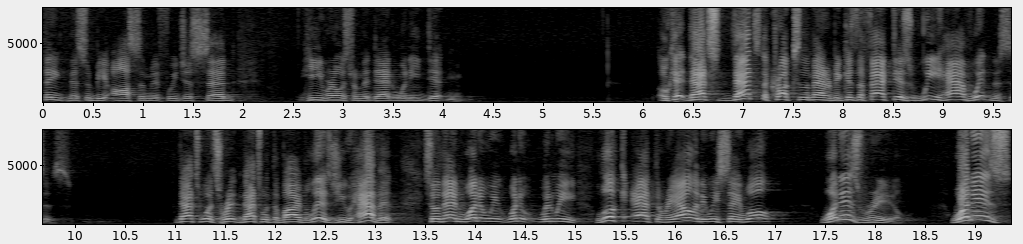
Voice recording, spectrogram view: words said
think this would be awesome if we just said he rose from the dead when he didn't. Okay, that's, that's the crux of the matter because the fact is we have witnesses. That's what's written, that's what the Bible is. You have it. So then what do we what do, when we look at the reality, we say, well, what is real? What is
